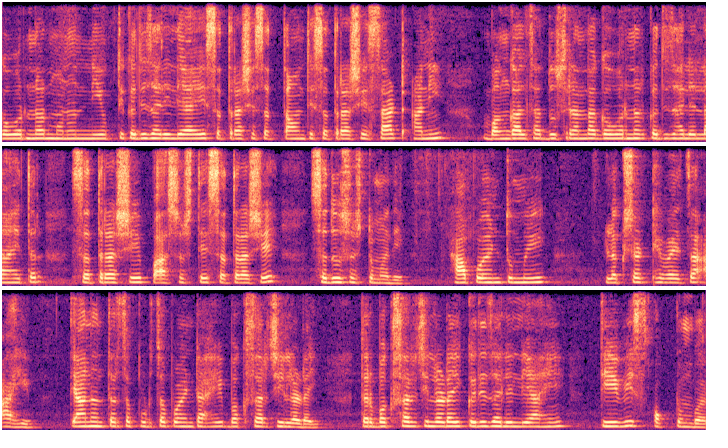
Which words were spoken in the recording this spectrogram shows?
गव्हर्नर म्हणून नियुक्ती कधी झालेली आहे? सतराशे सत्तावन्न ते सतराशे साठ आणि बंगालचा दुसऱ्यांदा गव्हर्नर कधी झालेला आहे? तर सतराशे पासष्ट ते सतराशे सदुसष्टमध्ये. हा पॉईंट तुम्ही लक्षात ठेवायचा आहे. त्यानंतरचा पुढचा पॉईंट आहे बक्सारची लढाई. तर बक्सारची लढाई कधी झालेली आहे? तेवीस ऑक्टोंबर.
